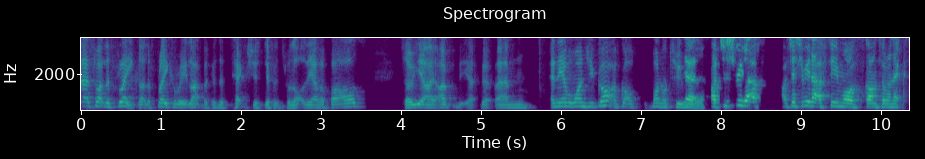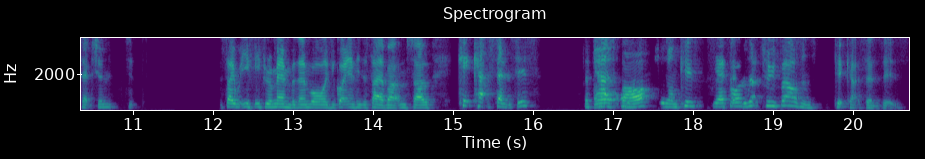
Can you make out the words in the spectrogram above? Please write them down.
That's like the flake. Like the flake, I really like because the texture is different to a lot of the other bars. So yeah, I, I um, any other ones you got? I've got one or two Yeah, more. I'll just read out. I'll just read out a few more. I've gone to the next section. to- Say if, if you remember them or if you've got anything to say about them. So, Kit Kat Senses, the Taz Oh, bar. Hold on, kids. Yeah, go on. was that two thousands Kit Kat senses?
